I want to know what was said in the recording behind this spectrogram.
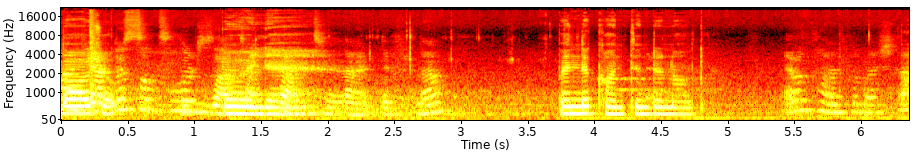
Daha Her çok yerde satılır zaten böyle. kantinlerde falan. Ben de kantinden aldım. Evet arkadaşlar.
